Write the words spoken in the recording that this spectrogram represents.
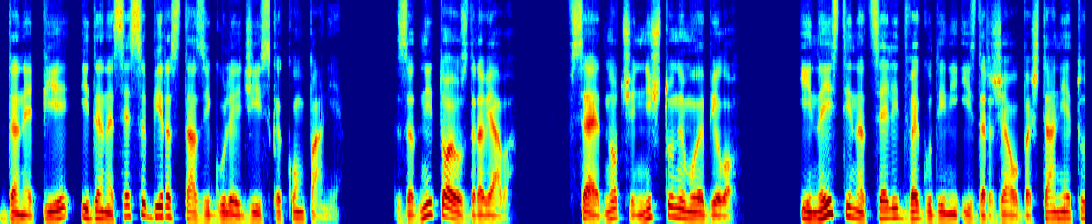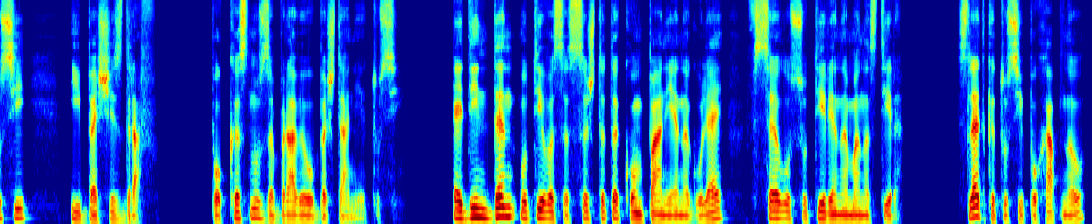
да не пие и да не се събира с тази голейджийска компания. За дни той оздравява. Все едно, че нищо не му е било. И наистина цели две години издържа обещанието си и беше здрав. По-късно забравя обещанието си. Един ден отива със същата компания на Голяй в село Сотиря на манастира. След като си похапнал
